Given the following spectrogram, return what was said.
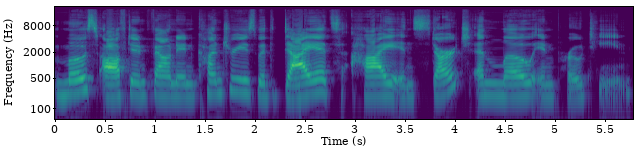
most often found in countries with diets high in starch and low in protein.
